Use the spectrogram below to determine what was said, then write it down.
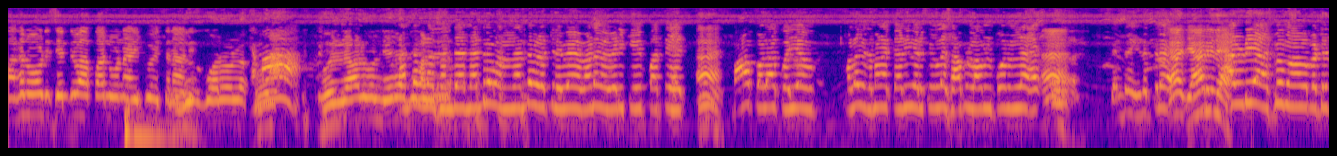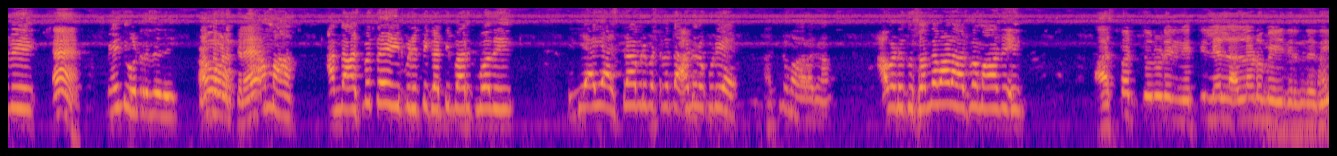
மகனோடு சென்று வாப்பான்னு ஒண்ணு அனுப்பி வைத்த நானு அதுக்கு பரவாயில்ல அம்மா, ஒரு நாள் ஒரு வே- வன வேடிக்கை பார்த்தேன். ஆ. மாப்பழா, கொய்யா, பல விதமான கனி வர்க்கங்களை சாப்பிடலாம்னு போனேன்ல. சென்ற இடத்துல யாருடைய அஸ்மமாகப்பட்டது மேய்ந்து கொண்டிருந்தது. நந்தவனத்துல? ஆமா. அந்த அஸ்மத்தை பிடித்து கட்டி பார்க்கும்போது இல்லையாகி அஸ்தாபுரி பட்டணத்தை ஆண்டுறக்கூடிய அஸ்ம மகாராஜா அவனுக்கு சொந்தமான அஸ்மமாது அஸ்பத்தூருடைய நெற்றில் அல்லடம் எழுதியிருந்தது.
